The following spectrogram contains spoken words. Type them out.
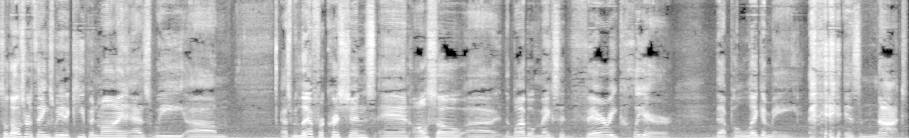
So those are things we need to keep in mind as we um, as we live for Christians, and also uh, the Bible makes it very clear that polygamy is not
